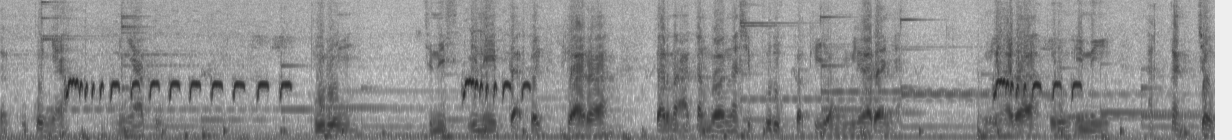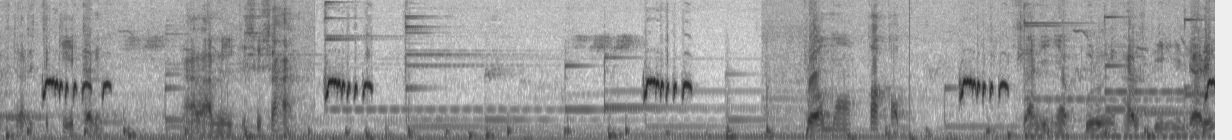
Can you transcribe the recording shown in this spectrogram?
dan kukunya menyatu. Burung jenis ini tak dipelihara karena akan bawa nasib buruk bagi yang memeliharanya. Memelihara burung ini akan jauh dari rezeki dan mengalami kesusahan. Bromo kokop Selanjutnya burung yang harus dihindari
